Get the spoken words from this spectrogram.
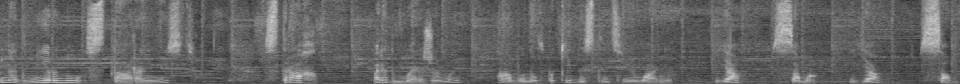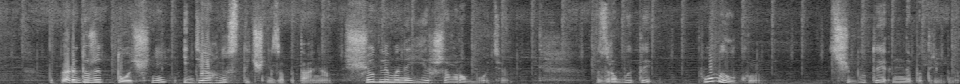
надмірну старанність, страх перед межами або навпаки дистанціювання. Я сама, я сам. Тепер дуже точні і діагностичні запитання. Що для мене гірше в роботі? Зробити помилку чи бути непотрібним?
